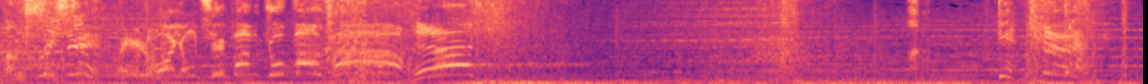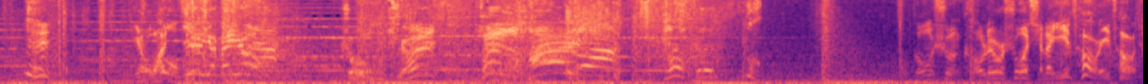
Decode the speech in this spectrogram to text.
西猛顺势，为罗永渠帮主报仇！爹，要我爹也没用，重拳震撼！武功顺口溜说起来一套一套的，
